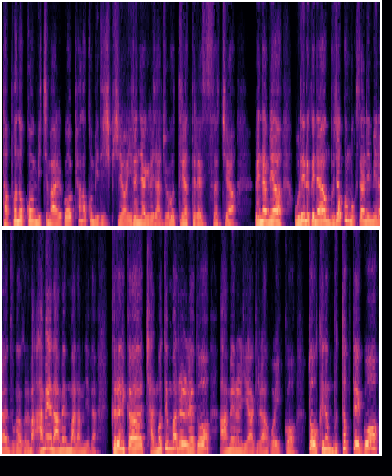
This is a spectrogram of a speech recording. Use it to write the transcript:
덮어놓고 믿지 말고 펴놓고 믿으십시오. 이런 이야기를 자주 드렸더랬었죠. 왜냐하면 우리는 그냥 무조건 목사님이나 누가 그러면 아멘, 아멘만 합니다. 그러니까 잘못된 말을 해도 아멘을 이야기를 하고 있고 또 그냥 무턱대고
